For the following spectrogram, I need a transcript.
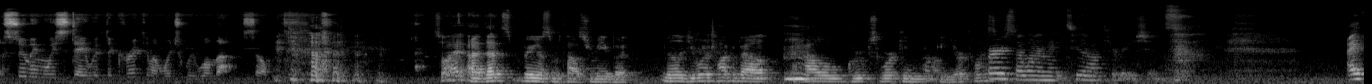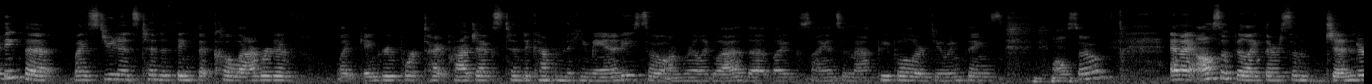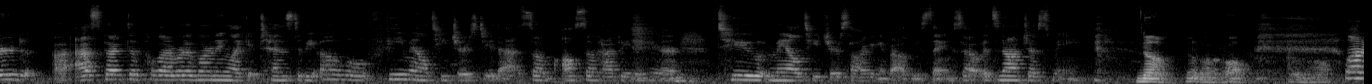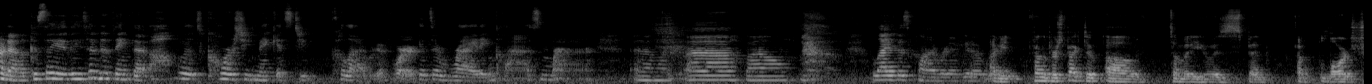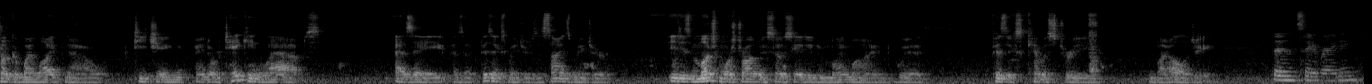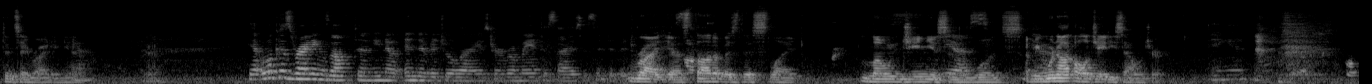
assuming we stay with the curriculum, which we will not. So, so I, I, that's bringing up some thoughts for me. But Melody, do you want to talk about how groups work in, in your classes? First, I want to make two observations. I think that my students tend to think that collaborative like in group work type projects tend to come from the humanities so i'm really glad that like science and math people are doing things also and i also feel like there's some gendered uh, aspect of collaborative learning like it tends to be oh well female teachers do that so i'm also happy to hear two male teachers talking about these things so it's not just me no, no, not at all. Not at all. Well, I don't know, because they, they tend to think that, oh, well, of course you'd make it do collaborative work. It's a writing class. And I'm like, ah, uh, well, life is collaborative. Get over I mean, from the perspective of somebody who has spent a large chunk of my life now teaching and or taking labs as a as a physics major, as a science major, it is much more strongly associated in my mind with physics, chemistry, and biology. Than say writing. Than say writing, yeah. Yeah. Yeah, well, because writing is often, you know, individualized or romanticized as individualized. Right. Yeah, it's thought of as this like lone genius yes. in the woods. I mean, we're not all J.D. Salinger. Dang it.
